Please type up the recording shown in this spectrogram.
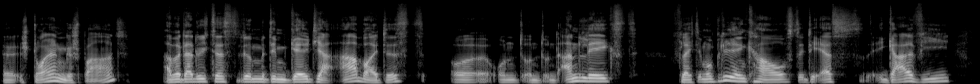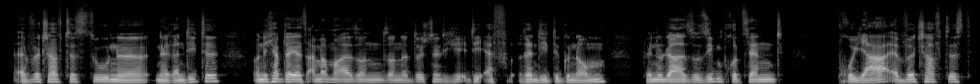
äh, Steuern gespart. Aber dadurch, dass du mit dem Geld ja arbeitest äh, und, und, und anlegst, vielleicht Immobilien kaufst, ETFs, egal wie, erwirtschaftest du eine, eine Rendite. Und ich habe da jetzt einfach mal so, ein, so eine durchschnittliche ETF-Rendite genommen. Wenn du da so 7% pro Jahr erwirtschaftest,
